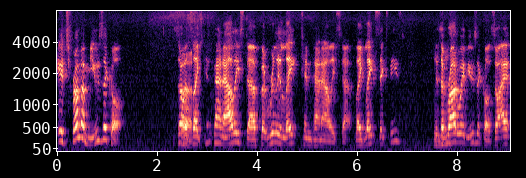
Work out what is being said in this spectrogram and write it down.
it's from a musical. So Huh. it's like Tin Pan Alley stuff, but really late Tin Pan Alley stuff, like late '60s. It's a Mhm. Broadway musical. So I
